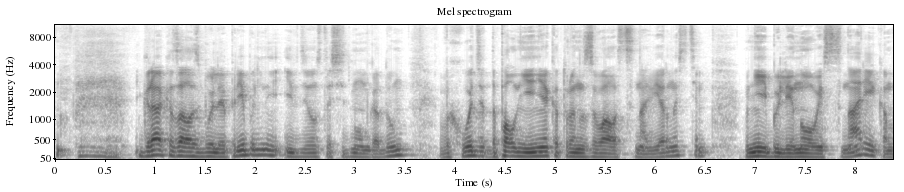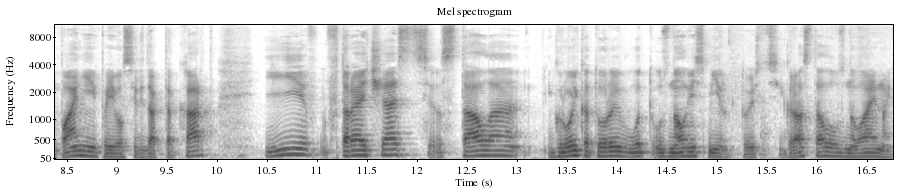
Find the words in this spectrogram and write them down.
Игра оказалась более прибыльной, и в 1997 году выходит дополнение, которое называлось «Цена верности». В ней были новые сценарии, компании, появился редактор карт. И вторая часть стала игрой, которую вот узнал весь мир. То есть игра стала узнаваемой.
